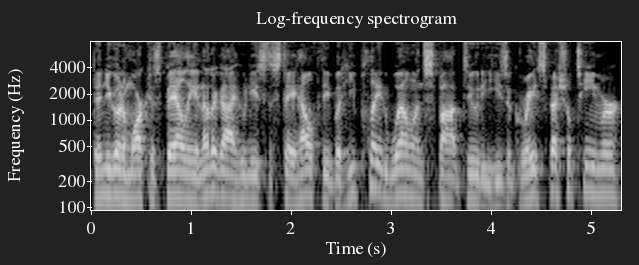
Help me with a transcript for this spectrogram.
Then you go to Markus Bailey, another guy who needs to stay healthy, but he played well in spot duty. He's a great special teamer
